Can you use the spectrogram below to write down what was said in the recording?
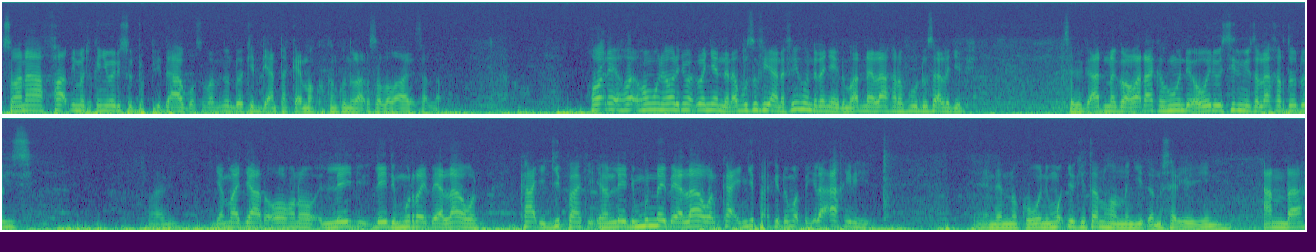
sona fatima to kany wari so duppi daago so bam non do keddi an takka e makko kanko nulaado sallallahu alaihi wasallam hore homoni hore jom do nyenden abu sufyan fi hunde dañay dum adna laakhara fu du sala jebi sabi ga aduna go wadaka hunde o wari o silmi to lakhar to do hissi. Jama jaado o hono leydi leydi murraybe laawol kaaje jippaaki on leydi munnaybe laawol kaaje jippaaki do mabbe ila akhirih nden ko woni mojjuki tan honno jiidan sariya yini anda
